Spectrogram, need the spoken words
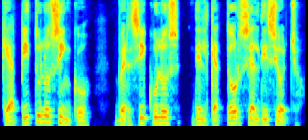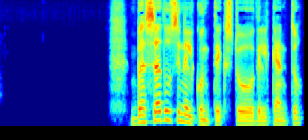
capítulo 5 versículos del 14 al 18. Basados en el contexto del canto,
